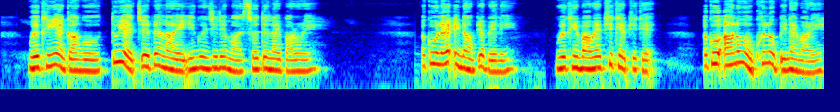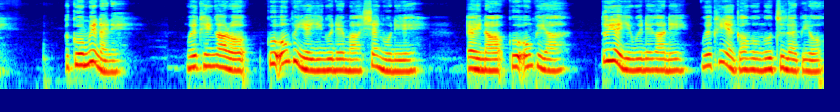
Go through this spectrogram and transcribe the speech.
။ငွေခင်ရဲ့ကောင်းကိုသူ့ရဲ့ကျေပြန့်လာတဲ့ရင်ခွင်ကြီးထဲမှာဆွဲတင်လိုက်ပါတော့တယ်။အခုလဲအိမ်အောင်ပြက်ပဲလေ။ငွေခင်ပါပဲဖြစ်ခဲ့ဖြစ်ခဲ့အကူအားလုံးကိုခွင့်လွှတ်ပေးနိုင်ပါတယ်။အကူမေ့နိုင်တယ်။ငွေခင်းကတော့ကိုအုံးဖေရဲ့ရင်ခွင်ထဲမှာရှက်ငိုနေတယ်။အဲဒီနောက်ကိုအုံးဖေဟာသူ့ရဲ့ရင်ခွင်ထဲကနေ ငွေခင်းရဲ့ခေါင်းကိုငုတ်ကြည့်လိုက်ပြီးတော့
